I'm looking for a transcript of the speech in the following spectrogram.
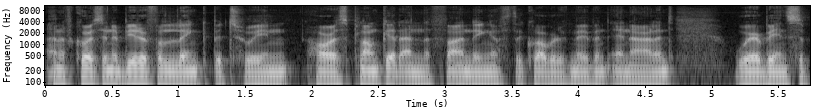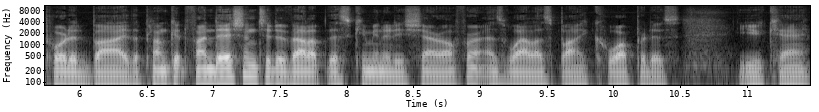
And of course, in a beautiful link between Horace Plunkett and the founding of the cooperative movement in Ireland, we're being supported by the Plunkett Foundation to develop this community share offer, as well as by Cooperatives UK.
